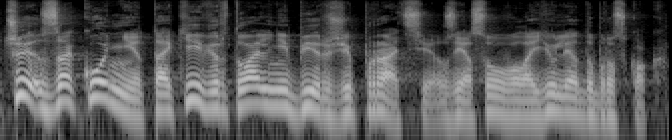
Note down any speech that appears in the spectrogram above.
Чи законні такі віртуальні біржі праці? З'ясовувала Юлія Доброскок.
